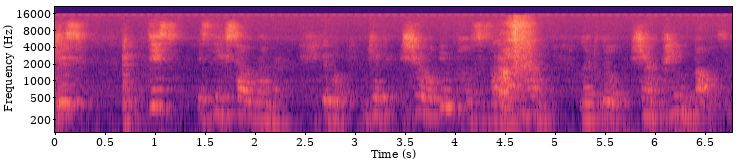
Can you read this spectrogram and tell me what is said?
This this is the accelerometer. It will give Cheryl impulses ah. her tongue, like little champagne bubbles.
